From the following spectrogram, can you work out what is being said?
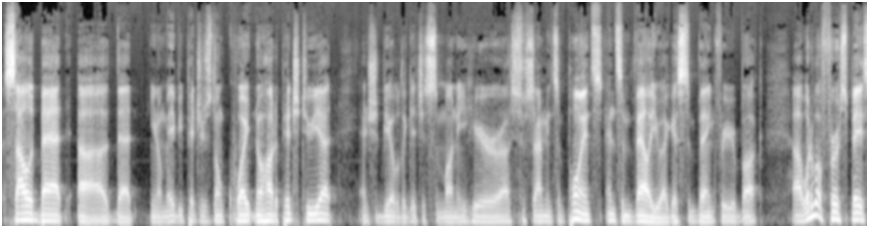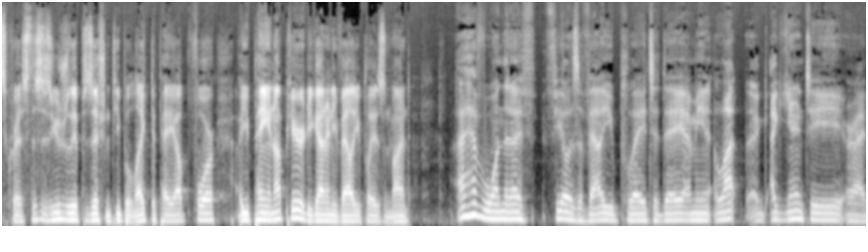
solid bat uh, that you know maybe pitchers don't quite know how to pitch to yet and should be able to get you some money here. Uh, so, I mean, some points and some value, I guess, some bang for your buck. Uh, what about first base, Chris? This is usually a position people like to pay up for. Are you paying up here, or do you got any value plays in mind? I have one that I feel is a value play today. I mean, a lot. I guarantee, or I,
